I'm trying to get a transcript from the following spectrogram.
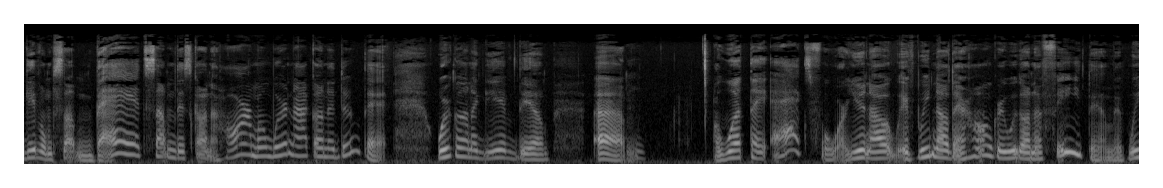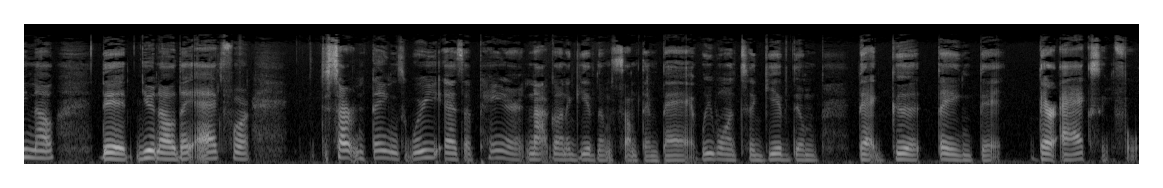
give them something bad, something that's going to harm them. We're not going to do that. We're going to give them um, what they ask for. You know, if we know they're hungry, we're going to feed them. If we know that, you know, they ask for certain things, we as a parent not going to give them something bad. We want to give them that good thing that they're asking for.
